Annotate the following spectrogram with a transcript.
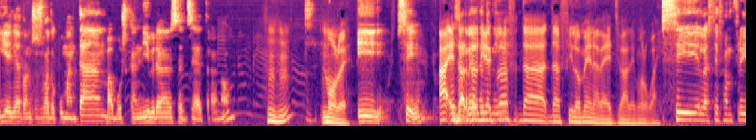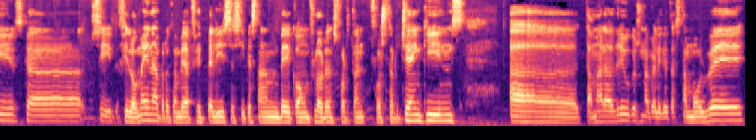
i ella doncs, es va documentant, va buscant llibres, etc. no? Uh -huh. Molt bé. I, sí. Ah, és el, darrere el director tenim- de, de, Filomena, veig. Vale, molt guai. Sí, l'Stephen Frears, que... Sí, Filomena, però també ha fet pel·lis així que estan bé com Florence Foster, Foster Jenkins, uh, Tamara Drew, que és una pel·li que està molt bé,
